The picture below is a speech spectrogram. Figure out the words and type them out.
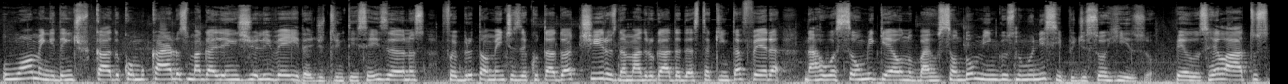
Um homem identificado como Carlos Magalhães de Oliveira, de 36 anos, foi brutalmente executado a tiros na madrugada desta quinta-feira na rua São Miguel, no bairro São Domingos, no município de Sorriso. Pelos relatos,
